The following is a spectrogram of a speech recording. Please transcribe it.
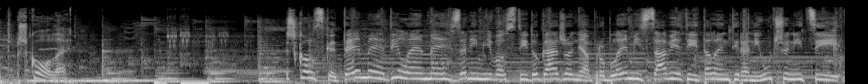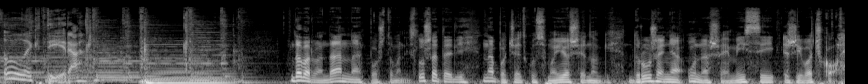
Život škole. Školske teme, dileme, zanimljivosti, događanja, problemi, savjeti i talentirani učenici lektira. Dobar vam dan, poštovani slušatelji. Na početku smo još jednog druženja u našoj emisiji Život škole.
